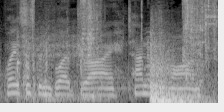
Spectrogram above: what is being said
Place has been bled dry. Time to move on.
